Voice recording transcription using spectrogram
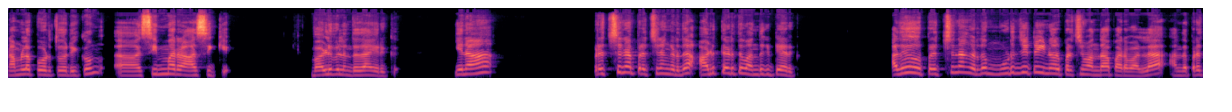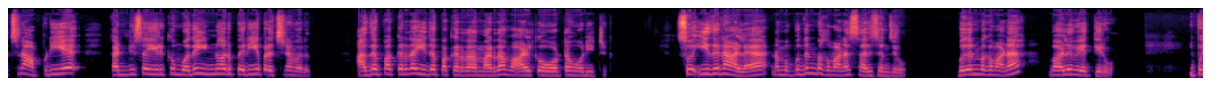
நம்மளை பொறுத்த வரைக்கும் ஆஹ் சிம்ம ராசிக்கு வலுவிழந்ததா இருக்கு. ஏன்னா பிரச்சனை பிரச்சனைங்கிறது அடுத்தடுத்து வந்துகிட்டே இருக்கு. அது ஒரு பிரச்சனைங்கிறது முடிஞ்சிட்டு இன்னொரு பிரச்சனை வந்தா பரவாயில்ல. அந்த பிரச்சனை அப்படியே கண்டினியூஸா இருக்கும் போதே இன்னொரு பெரிய பிரச்சனை வருது. அதை பக்கறதா இதை பக்கறதா மாதிரிதான் வாழ்க்கை ஓட்டம் ஓடிட்டு இருக்கு சோ இதனால நம்ம புதன் பகவானை சரி செஞ்சிருவோம். புதன் பகவானை வலுவேத்திடுவோம் இப்போ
